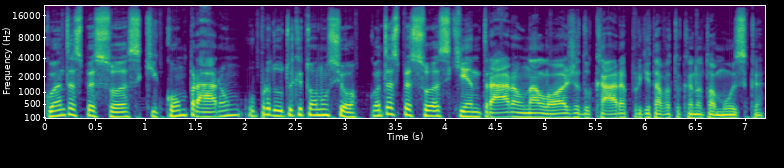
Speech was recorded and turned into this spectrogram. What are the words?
quantas pessoas que compraram o produto que tu anunciou. Quantas pessoas que entraram na loja do cara porque estava tocando tua música.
